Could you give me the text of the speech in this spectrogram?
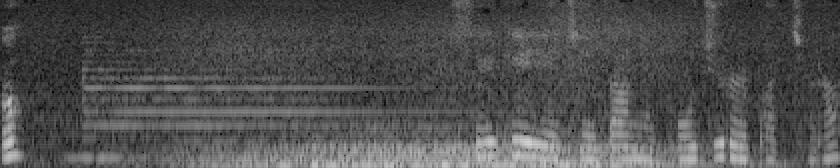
어? 세계의 재단에 보주를 바쳐라?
